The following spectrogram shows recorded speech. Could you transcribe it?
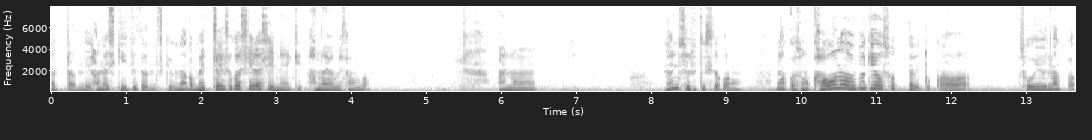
あったんで話聞いてたんですけどなんかめっちゃ忙しいらしいね花嫁さんは。あの何するって言ってたかな？なんかその顔の産毛を剃ったりとかそういうなんか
